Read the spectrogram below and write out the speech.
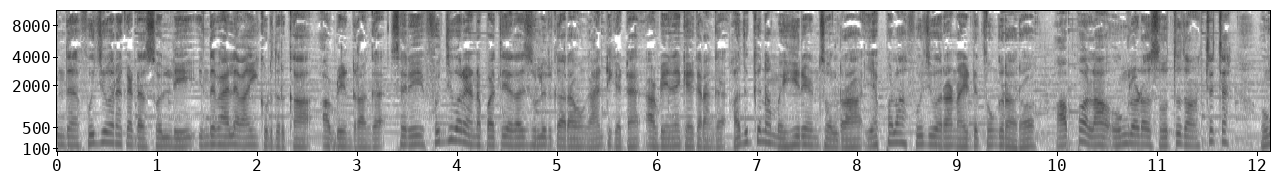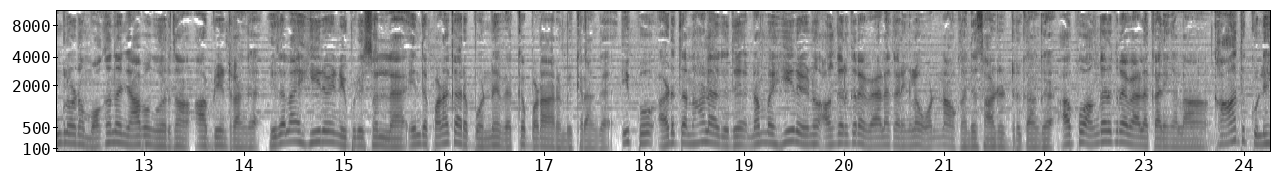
இந்த ஃபுஜிவரா கிட்ட சொல்லி இந்த வேலையை வாங்கி கொடுத்துருக்கா? அப்படின்றாங்க. சரி ஃபுஜிவரா என்னை பத்தி ஏதாச்சும் சொல்லியிருக்காரு அவங்க ஆண்டி கிட்ட? அப்படின்னு கேட்குறாங்க அதுக்கு நம்ம ஹீரோயின் சொல்றா எப்பெல்லாம் வரா நைட்டு தூங்குறாரோ? அப்போல்லாம் உங்களோட சொத்து தான் சச்சா உங்களோட முகம் தான் ஞாபகம் வருதான் அப்படின்றாங்க. இதெல்லாம் ஹீரோயின் இப்படி சொல்ல இந்த பணக்கார பொண்ணு வெக்கப்பட ஆரம்பிக்கிறாங்க. இப்போ அடுத்த நாள் ஆகுது. நம்ம ஹீரோயினும் அங்க இருக்கிற வேலைக்காரங்களும் ஒன்னா உட்காந்து சாப்பிட்டுட்டு இருக்காங்க. அப்போ அங்க இருக்கிற வேலைக்காரங்களாம் காதுக்குள்ளே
